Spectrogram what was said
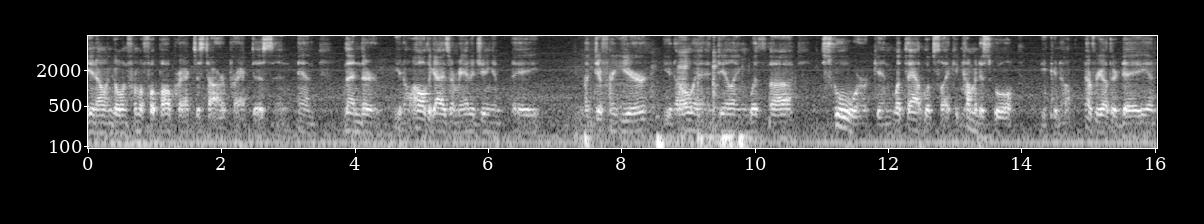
you know, and going from a football practice to our practice. And, and then they're, you know, all the guys are managing a, a different year, you know, and, and dealing with uh, schoolwork and what that looks like and coming to school, you know, every other day. And,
